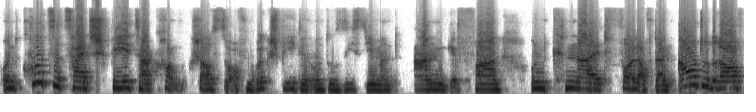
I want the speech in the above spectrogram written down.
Und kurze Zeit später komm, schaust du auf den Rückspiegel und du siehst jemand angefahren und knallt voll auf dein Auto drauf,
